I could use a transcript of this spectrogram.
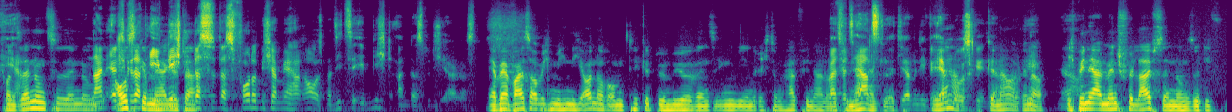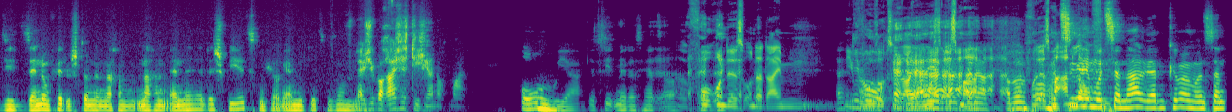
Von Ja. Sendung zu Sendung Nein, ehrlich gesagt eben nicht. Und das, das fordert mich ja mehr heraus. Man sieht es ja eben nicht an, dass du dich ärgerst. Ja, wer weiß, ob ich mich nicht auch noch um ein Ticket bemühe, wenn es irgendwie in Richtung Halbfinale und Meinst wenn's Finale geht. ja, wenn die WM ja, losgeht, Genau, ja, okay. genau. Ich bin ja ein Mensch für Live-Sendungen, so die, die Sendung Viertelstunde nach dem, nach dem Ende des Spiels. Und ich auch gerne mit dir zusammen. Vielleicht überrasche ich dich ja nochmal. Oh ja, jetzt geht mir das Herz auf. Also Vorrunde ist unter deinem Niveau, Niveau. sozusagen. Ja, ja, erstmal genau. Aber bevor wir zu anlaufen. emotional werden, kümmern wir uns dann.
